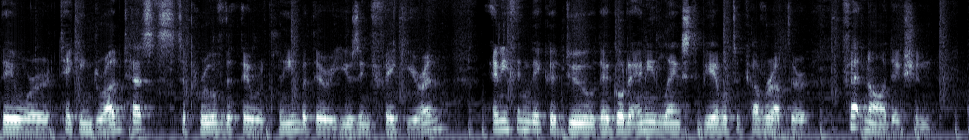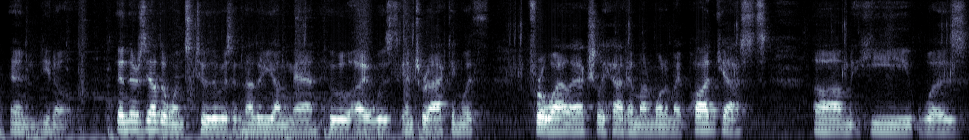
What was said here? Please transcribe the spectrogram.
They were taking drug tests to prove that they were clean, but they were using fake urine. Anything they could do, they'd go to any lengths to be able to cover up their fentanyl addiction. And, you know, then there's the other ones too. There was another young man who I was interacting with for a while. I actually had him on one of my podcasts. Um, he was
